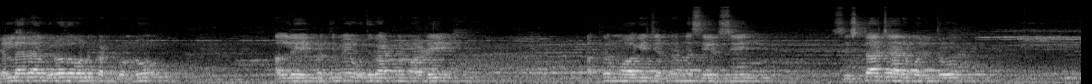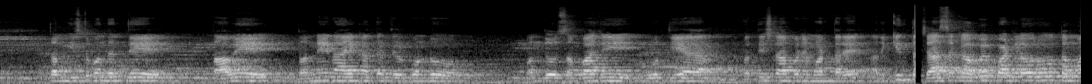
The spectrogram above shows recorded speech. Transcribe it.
ಎಲ್ಲರ ವಿರೋಧವನ್ನು ಕಟ್ಟಿಕೊಂಡು ಅಲ್ಲಿ ಪ್ರತಿಮೆ ಉದ್ಘಾಟನೆ ಮಾಡಿ ಅಕ್ರಮವಾಗಿ ಜನರನ್ನು ಸೇರಿಸಿ ಶಿಷ್ಟಾಚಾರ ಮರೆತು ತಮಗಿಷ್ಟ ಬಂದಂತೆ ತಾವೇ ದೊನ್ನೆ ನಾಯಕ ಅಂತ ತಿಳ್ಕೊಂಡು ಒಂದು ಸಂಭಾಜಿ ಮೂರ್ತಿಯ ಪ್ರತಿಷ್ಠಾಪನೆ ಮಾಡ್ತಾರೆ. ಅದಕ್ಕಿಂತ ಶಾಸಕ ಅಭಯ್ ಪಾಟೀಲ್ ಅವರು ತಮ್ಮ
